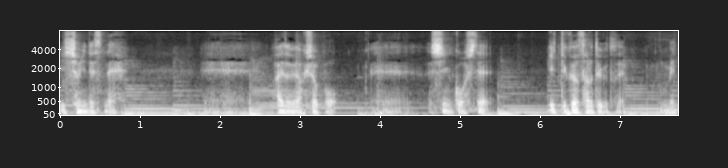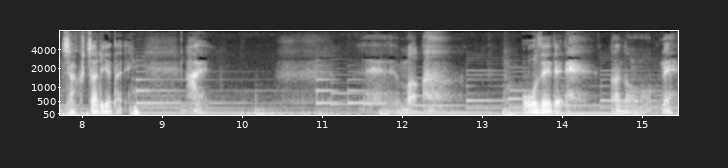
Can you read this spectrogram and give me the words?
ー、一緒にですね、えー、アイドルワークショップを、えー、進行して行ってくださるということで、めちゃくちゃありがたい。はい。えー、まあ、大勢で、あのね、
